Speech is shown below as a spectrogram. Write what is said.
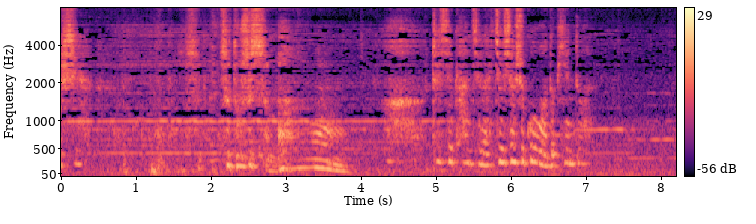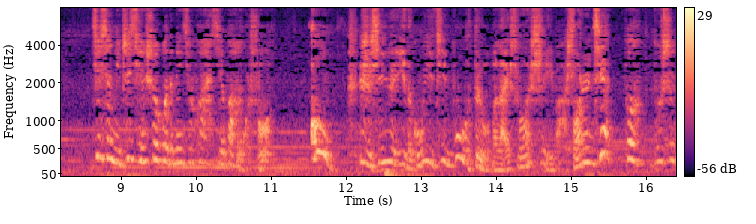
没事。这这都是什么？这些看起来就像是过往的片段，就像你之前说过的那句话，雪宝。我说，哦，日新月异的工艺进步对我们来说是一把双刃剑。不，不是，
